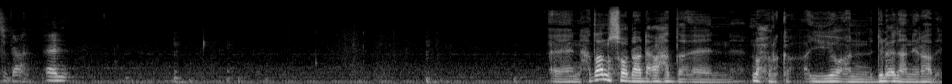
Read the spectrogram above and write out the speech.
Si fiican. Haddaan u soo dhaadhaco hadda nuxurka iyo aan dulucda aan iraade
